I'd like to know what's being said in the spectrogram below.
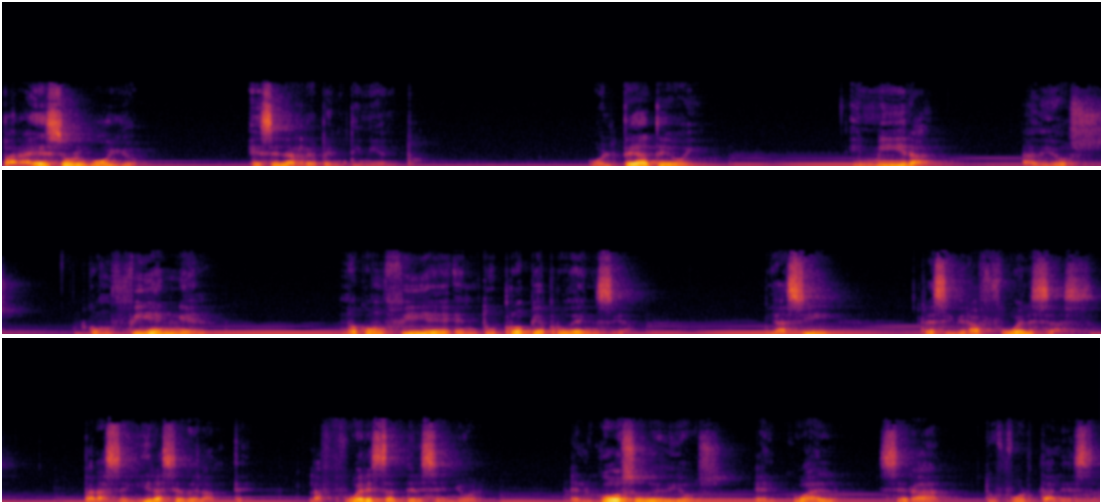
para ese orgullo es el arrepentimiento. Voltéate hoy y mira a Dios. Confía en Él. No confíe en tu propia prudencia. Y así recibirás fuerzas para seguir hacia adelante. Las fuerzas del Señor. El gozo de Dios el cual será tu fortaleza.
